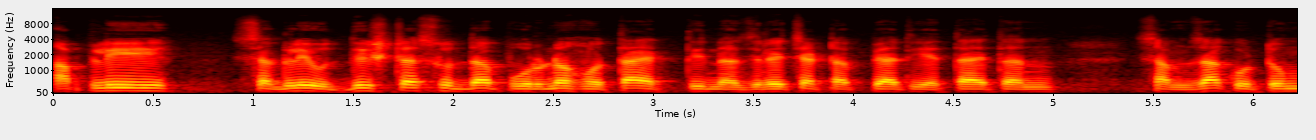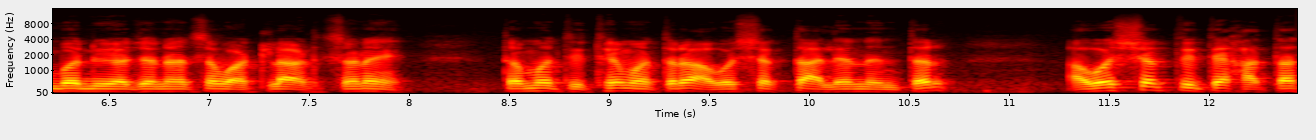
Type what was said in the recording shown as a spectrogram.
आपली सगळी उद्दिष्टसुद्धा पूर्ण होत आहेत ती नजरेच्या टप्प्यात येत आहेत आणि समजा कुटुंब नियोजनाचं वाटलं अडचण आहे तर मग तिथे मात्र आवश्यकता आल्यानंतर आवश्यक तिथे हातात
